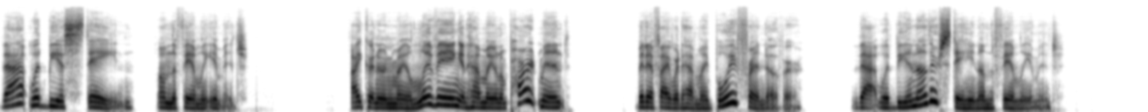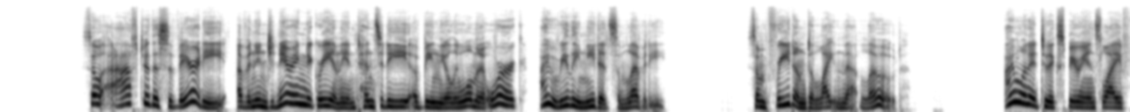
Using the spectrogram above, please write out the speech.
that would be a stain on the family image. I could earn my own living and have my own apartment, but if I were to have my boyfriend over, that would be another stain on the family image. So, after the severity of an engineering degree and the intensity of being the only woman at work, I really needed some levity, some freedom to lighten that load. I wanted to experience life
